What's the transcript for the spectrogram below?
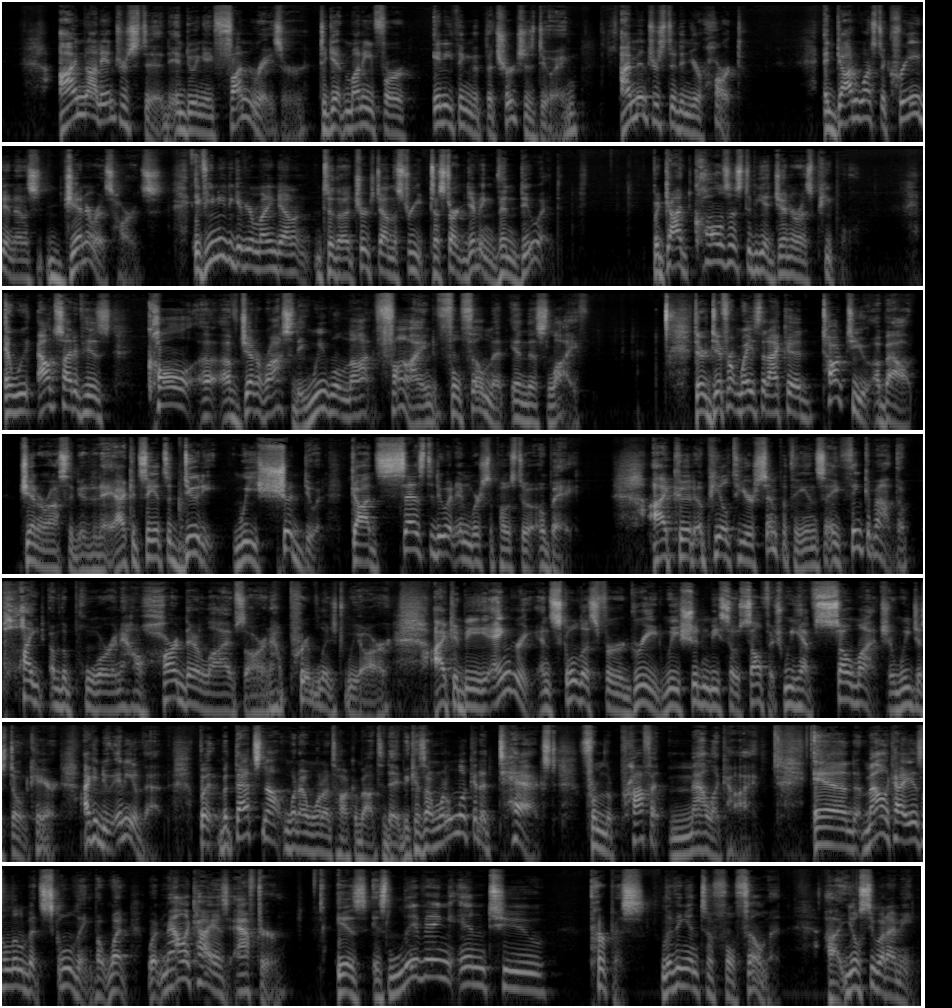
I'm not interested in doing a fundraiser to get money for anything that the church is doing. I'm interested in your heart. And God wants to create in us generous hearts. If you need to give your money down to the church down the street to start giving, then do it. But God calls us to be a generous people. And we, outside of his call uh, of generosity, we will not find fulfillment in this life. There are different ways that I could talk to you about generosity today. I could say it's a duty. We should do it. God says to do it, and we're supposed to obey. I could appeal to your sympathy and say, think about the plight of the poor and how hard their lives are and how privileged we are. I could be angry and scold us for greed. We shouldn't be so selfish. We have so much and we just don't care. I can do any of that. But, but that's not what I want to talk about today because I want to look at a text from the prophet Malachi. And Malachi is a little bit scolding, but what, what Malachi is after is, is living into purpose, living into fulfillment. Uh, you'll see what I mean.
